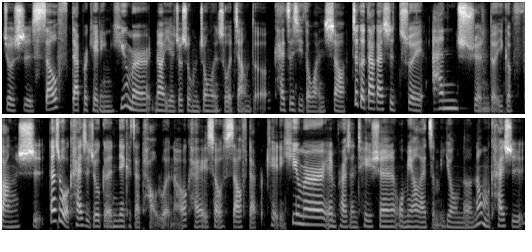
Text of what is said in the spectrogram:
就是 self-deprecating humor，那也就是我们中文所讲的开自己的玩笑，这个大概是最安全的一个方式。但是我开始就跟 Nick 在讨论了，OK，so、okay, self-deprecating humor in presentation，我们要来怎么用呢？那我们开始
